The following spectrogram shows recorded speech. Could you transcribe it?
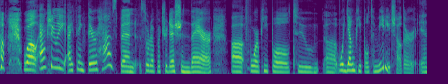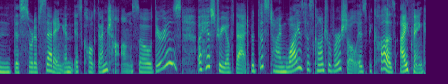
well, actually, I think there has been sort of a tradition there uh, for people to, uh, well, young people to meet each other in this sort of setting, and it's called ganchang. So, there is a history of that. But this time, why is this controversial? is because I think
